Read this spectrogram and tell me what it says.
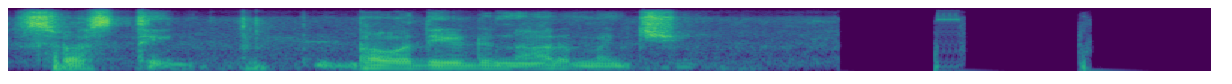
స్వస్తి. భవదీయుడు నారు మంచి.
